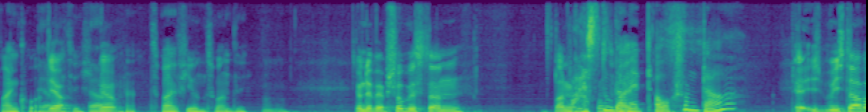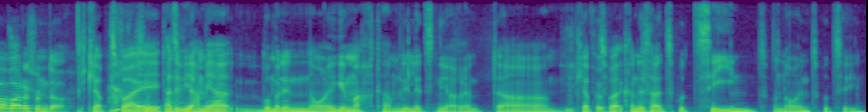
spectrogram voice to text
mein Chor. Ja. Ja, 20, ja. Ja. 224. Und der Webshop ist dann. Wann Warst du gekommen? da Bei- nicht auch schon da? Ja, ich, wie ich da war, war er schon da. Ich glaube zwei, also wir haben ja, wo wir den neu gemacht haben die letzten Jahre, da, ich glaube, zwei, kann das sein, 2010, 2009, 2010?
